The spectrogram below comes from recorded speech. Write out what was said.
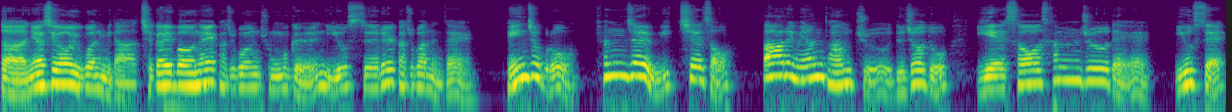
자, 안녕하세요. 유건입니다. 제가 이번에 가지고 온 종목은 이오스를 가지고 왔는데, 개인적으로 현재 위치에서 빠르면 다음 주, 늦어도 2에서 3주 내에 이오스의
